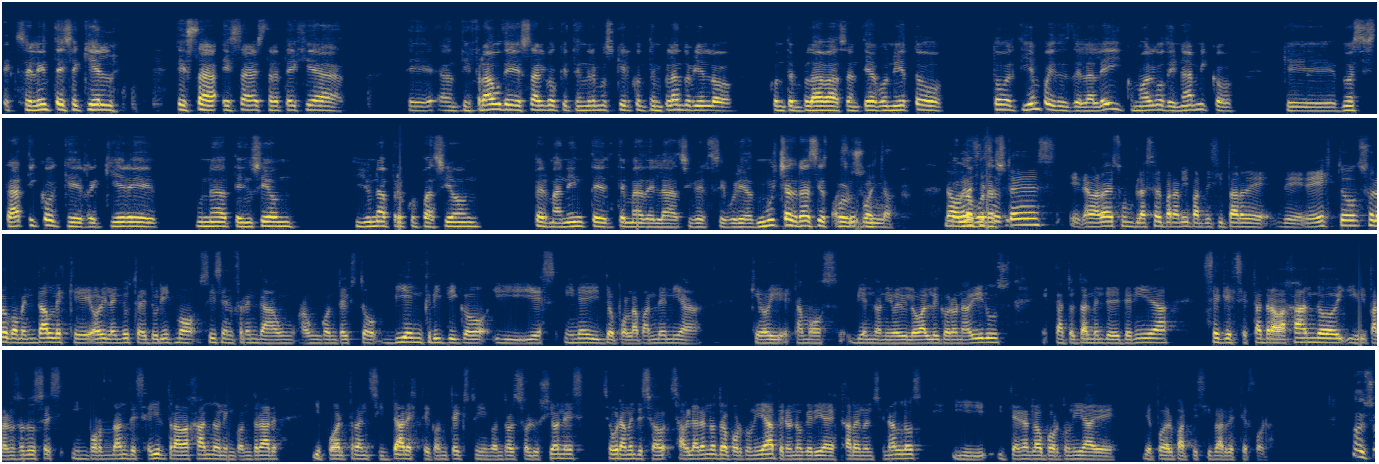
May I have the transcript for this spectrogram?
Excelente, Ezequiel. Esa, esa estrategia eh, antifraude es algo que tendremos que ir contemplando, bien lo contemplaba Santiago Nieto todo el tiempo y desde la ley como algo dinámico que no es estático y que requiere una atención y una preocupación permanente el tema de la ciberseguridad. Muchas gracias por, por su no, gracias a ustedes. Y la verdad es un placer para mí participar de, esto. Solo comentarles que hoy la industria de turismo sí se enfrenta a un, contexto bien crítico y, es inédito por la pandemia que hoy estamos viendo a nivel global del coronavirus. Está totalmente detenida. Sé que se está trabajando y para nosotros es importante seguir trabajando en encontrar y poder transitar este contexto y encontrar soluciones. Seguramente se, hablará en otra oportunidad, pero no quería dejar de mencionarlos y, tener la oportunidad de, poder participar de este foro.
